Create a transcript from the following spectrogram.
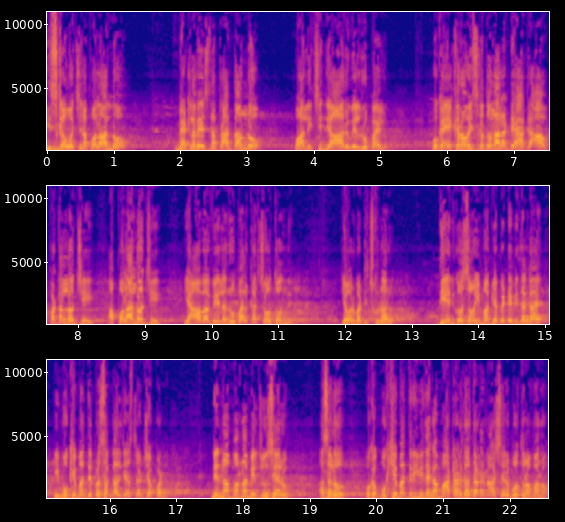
ఇసుక వచ్చిన పొలాల్లో మెట్ల వేసిన ప్రాంతంలో వాళ్ళు ఇచ్చింది ఆరు వేల రూపాయలు. ఒక ఎకరం ఇసుక తొలాలంటే ఆ ఆ పంటల్లోంచి ఆ పొలాల్లోంచి యాభై వేల రూపాయలు ఖర్చు అవుతోంది ఎవరు పట్టించుకున్నారు? దేనికోసం ఈ మభ్య పెట్టే విధంగా ఈ ముఖ్యమంత్రి ప్రసంగాలు చేస్తాడు చెప్పండి. నిన్న మొన్న మీరు చూశారు. అసలు ఒక ముఖ్యమంత్రి ఈ విధంగా మాట్లాడగలుగుతాడని ఆశ్చర్యపోతున్నాం మనం.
